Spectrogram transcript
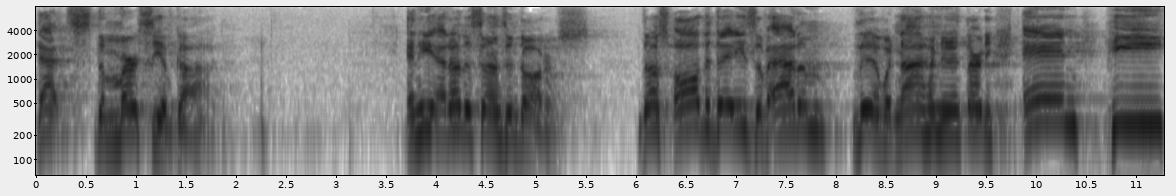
That's the mercy of God and he had other sons and daughters. Thus, all the days of Adam lived were 930, and he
